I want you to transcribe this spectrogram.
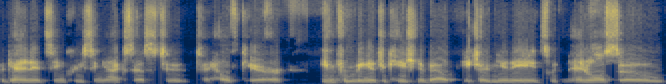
again, it's increasing access to, to healthcare, improving education about HIV and AIDS, and also,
